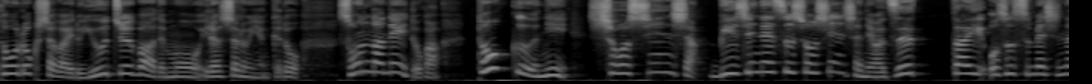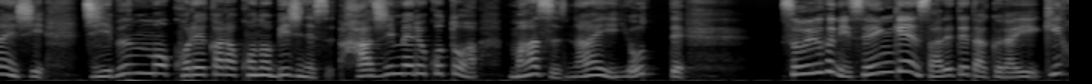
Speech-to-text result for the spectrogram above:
登録者がいる YouTuber でもいらっしゃるんやけどそんなネイトが特に初心者ビジネス初心者には絶対おすすめしないし自分もこれからこのビジネス始めることはまずないよってそういうふうに宣言されてたくらい基本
